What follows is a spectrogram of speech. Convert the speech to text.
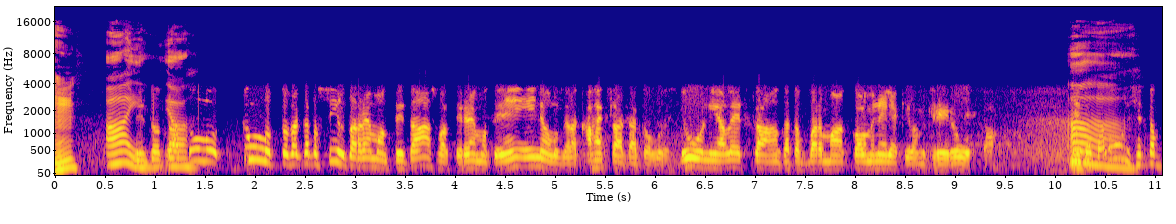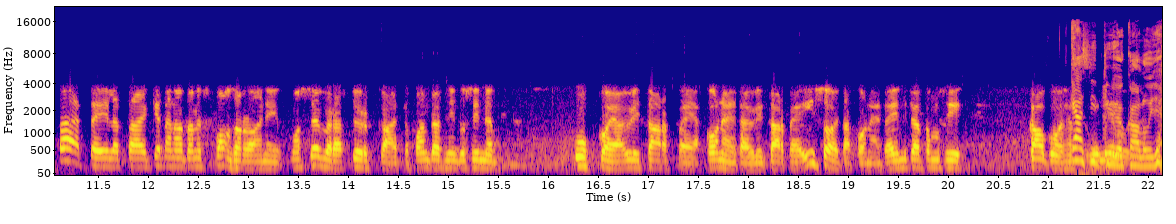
Mm? Ai, Niin tota, joo. tullut, tullut tota, kato siltaremonttia tai asfalttiremonttia, ei, ei ne ollut vielä kahdeksan aikaa tullut. edes Duunia, letkaa on kato varmaan kolme neljä kilometriä ruuhkaa. Niin tota, että on päättäjillä tai ketä noita nyt sponsoroi, niin mä sen verran tyrkkaa, että pantaisiin niinku sinne ukkoja yli tarpeen ja koneita yli tarpeen, isoita koneita, ei mitään tommosia kaukoja. Käsityökaluja.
